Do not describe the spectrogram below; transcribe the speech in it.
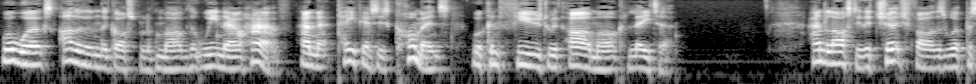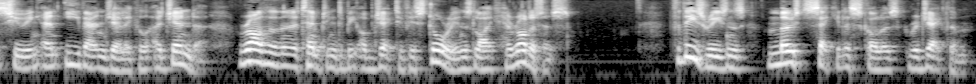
were works other than the Gospel of Mark that we now have, and that Papias's comments were confused with our Mark later. And lastly, the Church Fathers were pursuing an evangelical agenda, rather than attempting to be objective historians like Herodotus. For these reasons, most secular scholars reject them.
